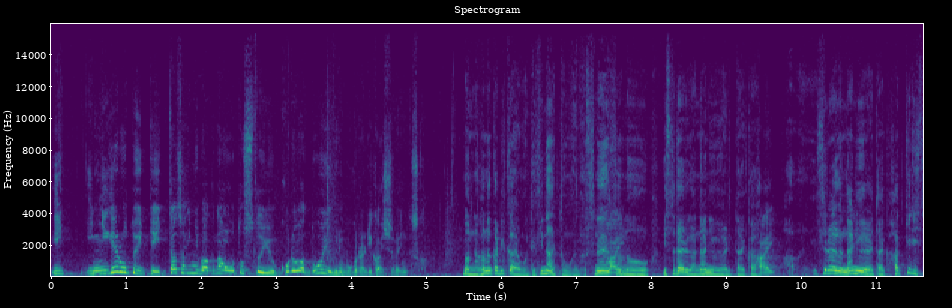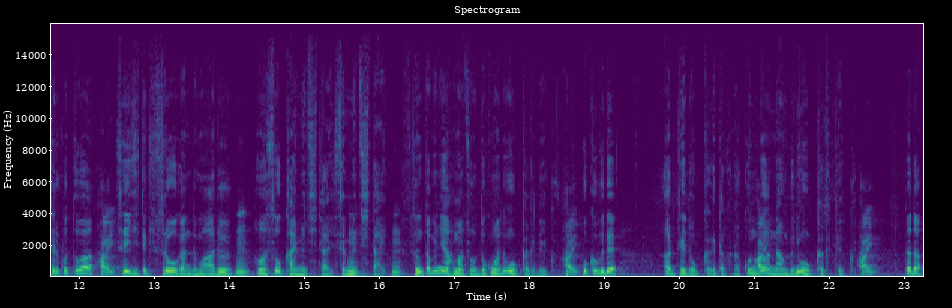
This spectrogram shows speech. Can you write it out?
逃げろと言って行った先に爆弾を落とすというこれはどういうふうに僕ら理解したらいいんですか？まあ、なかなか理解もできないと思いますね、はい、そのイスラエルが何をやりたいか、はい、イスラエルが何をやりたいかはっきりしていることは、はい、政治的スローガンでもある、うん、ハマスを壊滅したい、殲滅したい、うん、そのためにはハマスをどこまでも追っかけていく、北部である程度追っかけたから、今度は南部にも追っかけていく、ただ、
